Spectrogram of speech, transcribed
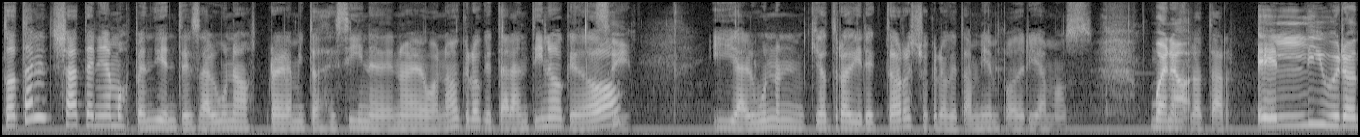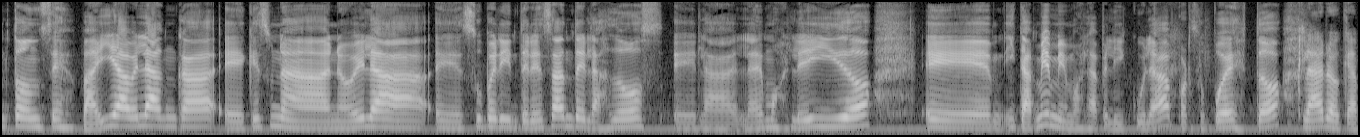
Total, ya teníamos pendientes algunos programitas de cine de nuevo, ¿no? Creo que Tarantino quedó. Sí y algún que otro director yo creo que también podríamos bueno el libro entonces Bahía Blanca eh, que es una novela eh, súper interesante las dos eh, la, hemos leído y también vimos la película por supuesto claro que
